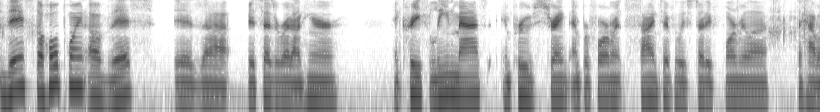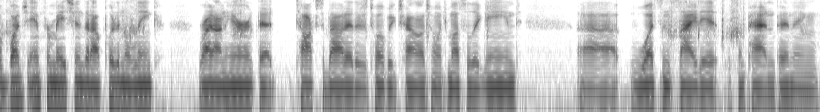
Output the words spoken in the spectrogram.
this, the whole point of this is, uh, it says it right on here, Increase lean mass, improve strength and performance, scientifically studied formula. They have a bunch of information that I'll put in the link right on here that talks about it. There's a 12 week challenge, how much muscle they gained, uh, what's inside it, some patent pending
